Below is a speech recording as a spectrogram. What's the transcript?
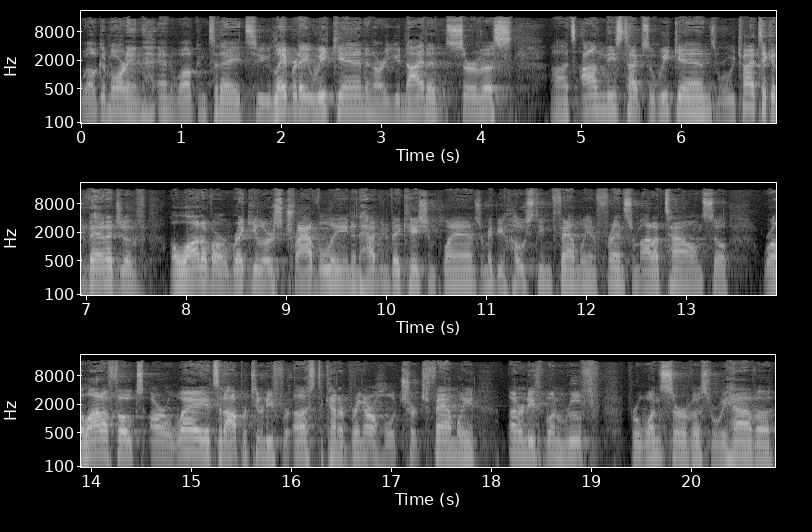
Well, good morning and welcome today to Labor Day weekend and our United service. Uh, it's on these types of weekends where we try to take advantage of a lot of our regulars traveling and having vacation plans or maybe hosting family and friends from out of town. So, where a lot of folks are away, it's an opportunity for us to kind of bring our whole church family underneath one roof for one service where we have a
